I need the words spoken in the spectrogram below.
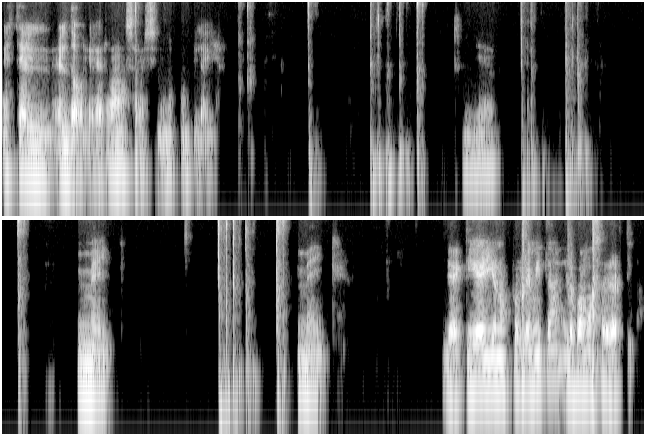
Este es el, doble. vamos a ver si nos compila bien. Make. Make. De aquí hay unos problemitas y los vamos a ver artículos.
